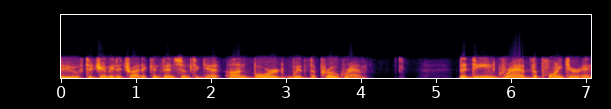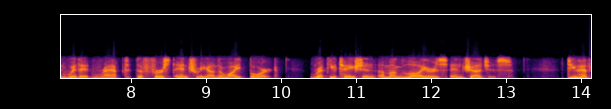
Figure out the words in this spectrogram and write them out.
to, to Jimmy to try to convince him to get on board with the program. The dean grabbed the pointer and with it rapped the first entry on the whiteboard reputation among lawyers and judges. Do you have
